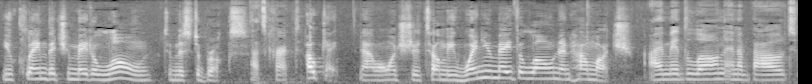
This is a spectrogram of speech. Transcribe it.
you claim that you made a loan to Mr. Brooks. That's correct. Okay. Now I want you to tell me when you made the loan and how much. I made the loan in about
